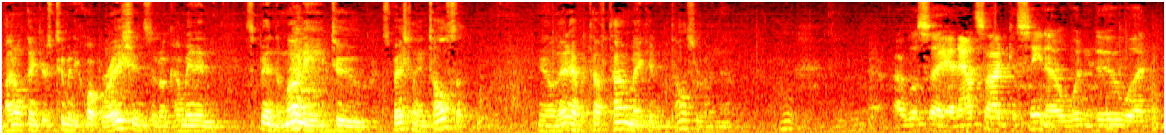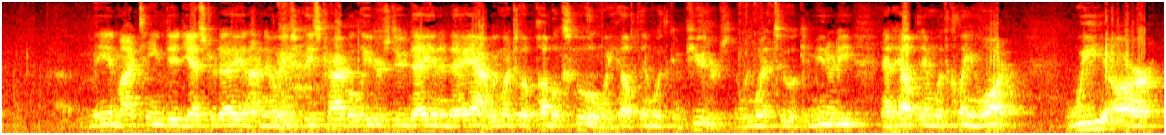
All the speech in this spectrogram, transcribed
I don't think there's too many corporations that will come in and spend the money to, especially in Tulsa. You know, they'd have a tough time making it in Tulsa right now. I will say, an outside casino wouldn't do what uh, me and my team did yesterday, and I know each of these tribal leaders do day in and day out. We went to a public school and we helped them with computers, and we went to a community and helped them with clean water. We are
